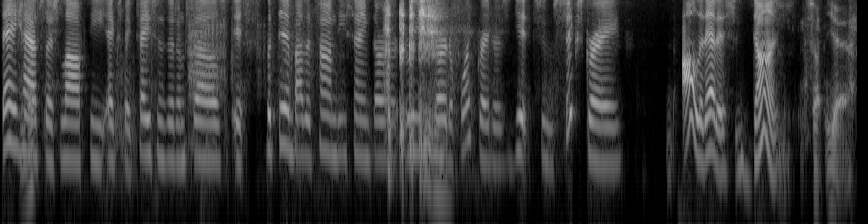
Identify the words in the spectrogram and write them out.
They have such lofty expectations of themselves. It, but then by the time these same third, three, third or fourth graders get to sixth grade, all of that is done. So yeah.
